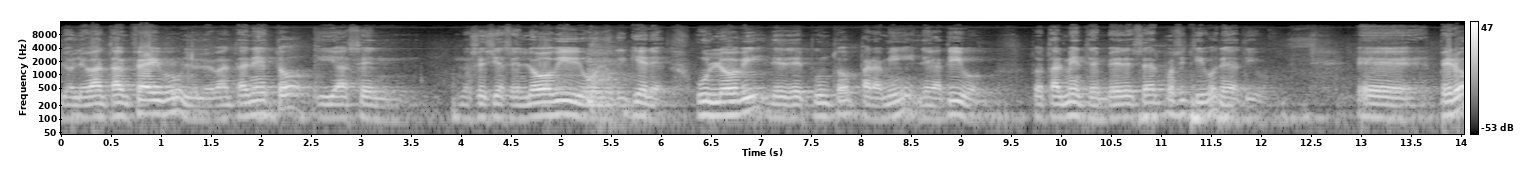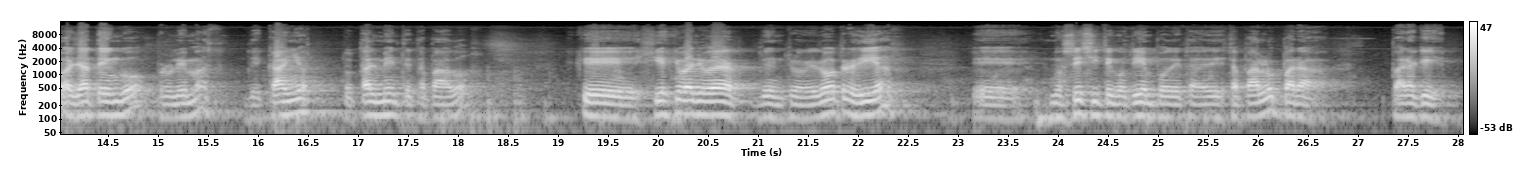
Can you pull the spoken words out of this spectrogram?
Lo levantan Facebook, lo levantan esto y hacen, no sé si hacen lobby o lo que quiere, un lobby desde el punto para mí negativo, totalmente, en vez de ser positivo, negativo. Eh, pero allá tengo problemas de caños totalmente tapados, que si es que va a llover dentro de dos o tres días, eh, no sé si tengo tiempo de, destaparlo para, para, que,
